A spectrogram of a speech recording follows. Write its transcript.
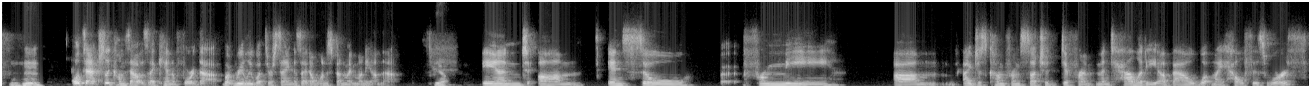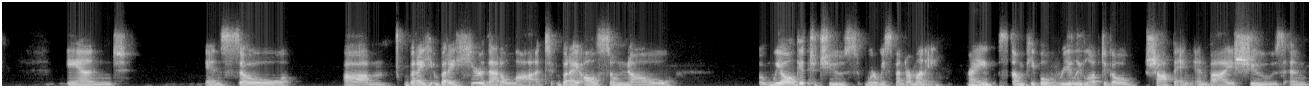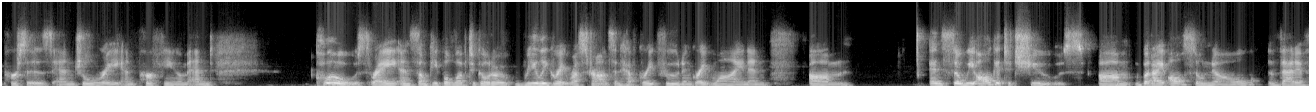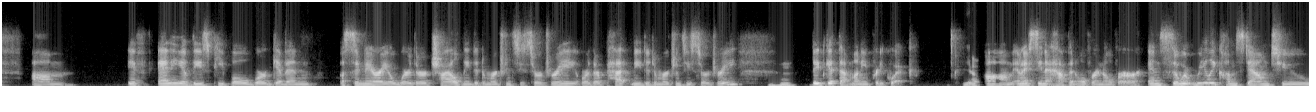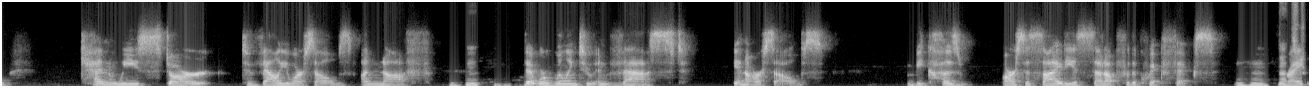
Mm-hmm. Well, it actually comes out as I can't afford that, but really what they're saying is I don't want to spend my money on that. Yeah. And um, and so uh, for me, um, I just come from such a different mentality about what my health is worth, and and so um, but I but I hear that a lot. But I also know we all get to choose where we spend our money, right? Mm-hmm. Some people really love to go shopping and buy shoes and purses and jewelry and perfume and clothes, right? And some people love to go to really great restaurants and have great food and great wine. And um, and so we all get to choose. Um, but I also know that if um, if any of these people were given a scenario where their child needed emergency surgery or their pet needed emergency surgery, mm-hmm. they'd get that money pretty quick. Yeah. Um, and I've seen it happen over and over. And so it really comes down to can we start to value ourselves enough mm-hmm. that we're willing to invest in ourselves because our society is set up for the quick fix mm-hmm. right?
